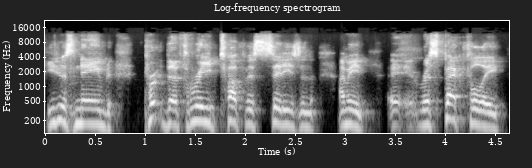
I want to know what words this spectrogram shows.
you just named the three toughest cities. And I mean, eh, respectfully,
